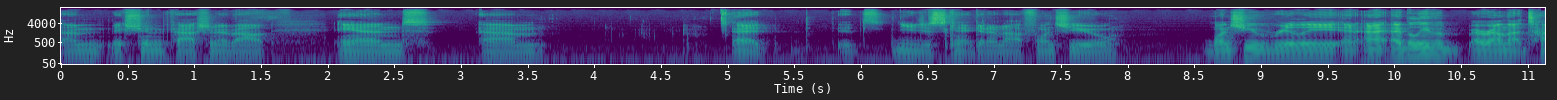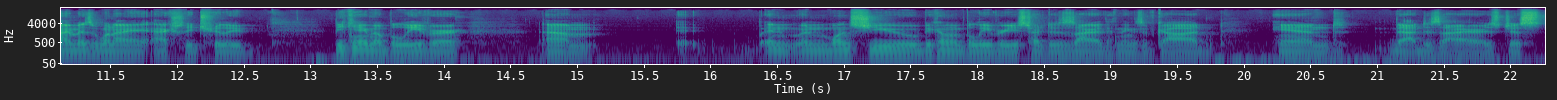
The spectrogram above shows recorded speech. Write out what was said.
i'm extremely passionate about. And um, I, it's you just can't get enough. Once you once you really and I, I believe around that time is when i actually truly became a believer. Um, and, and once you become a believer you start to desire the things of god. And that desire has just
